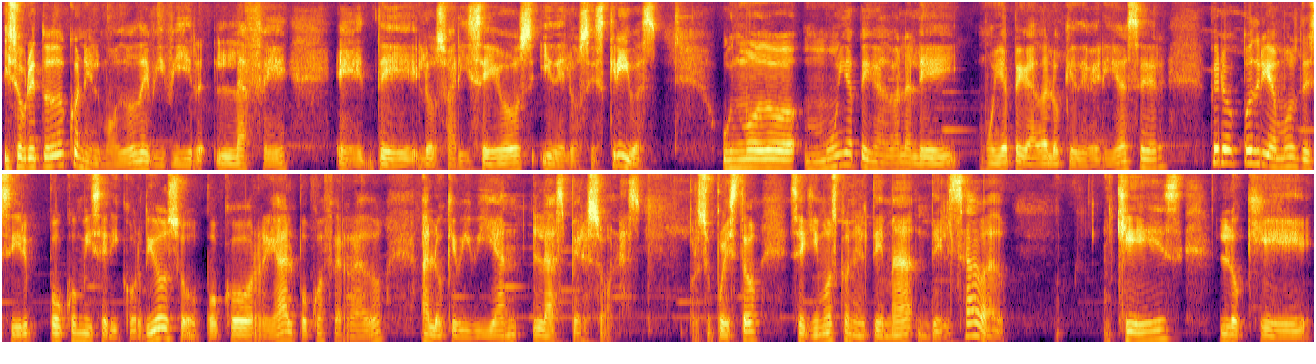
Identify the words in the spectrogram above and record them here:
y sobre todo con el modo de vivir la fe eh, de los fariseos y de los escribas. Un modo muy apegado a la ley, muy apegado a lo que debería ser, pero podríamos decir poco misericordioso, poco real, poco aferrado a lo que vivían las personas. Por supuesto, seguimos con el tema del sábado. ¿Qué es lo que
